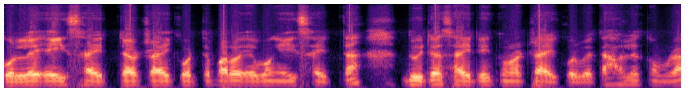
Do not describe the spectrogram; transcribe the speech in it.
করলে। এই সাইটটাও ট্রাই করতে পারো এবং এই সাইটটা দুইটা সাইটেই তোমরা ট্রাই করবে। তাহলে তোমরা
